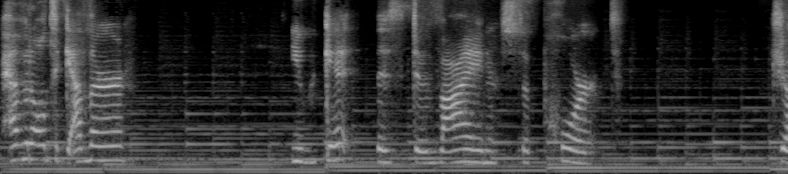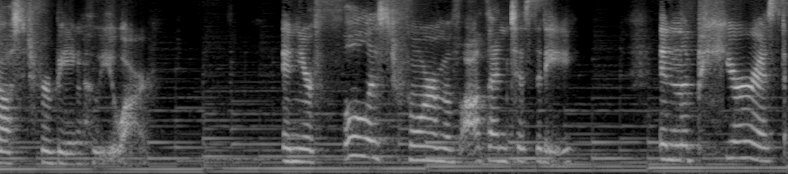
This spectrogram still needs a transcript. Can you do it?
have it all together. You get this divine support just for being who you are. In your fullest form of authenticity, in the purest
